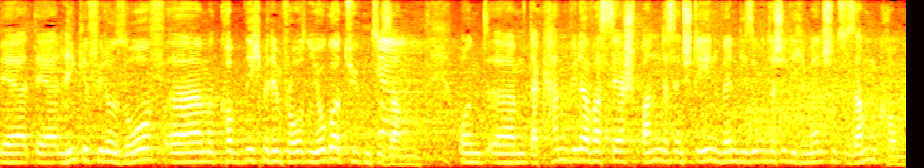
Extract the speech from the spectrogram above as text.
der, der linke Philosoph ähm, kommt nicht mit dem Frozen Joghurt-Typen zusammen. Ja. Und ähm, da kann wieder was sehr Spannendes entstehen, wenn diese unterschiedlichen Menschen zusammenkommen.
